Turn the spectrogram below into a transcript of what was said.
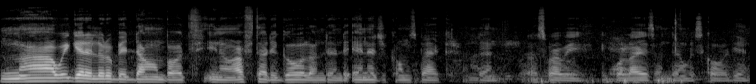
Nah, we get a little bit down, but you know, after the goal, and then the energy comes back, and then that's why we equalize, and then we score again.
